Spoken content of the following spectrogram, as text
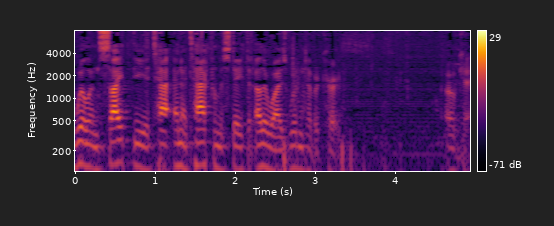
will incite the atta- an attack from a state that otherwise wouldn't have occurred. Okay.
